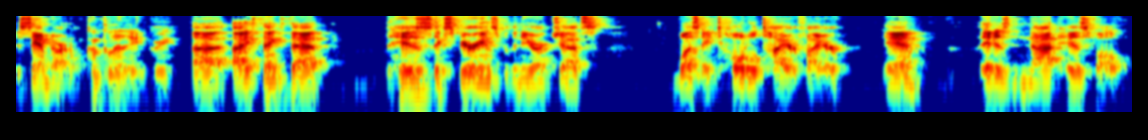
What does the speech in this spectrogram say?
is Sam Darnold. Completely agree. Uh, I think that his experience with the New York Jets was a total tire fire, and it is not his fault.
